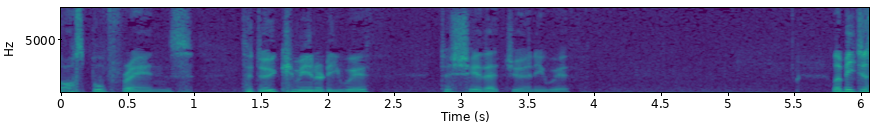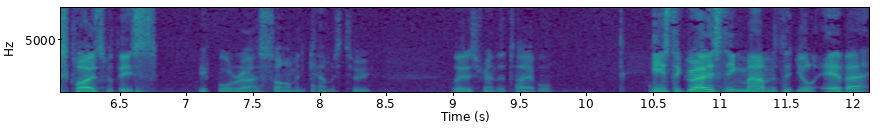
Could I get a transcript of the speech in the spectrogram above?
gospel friends to do community with, to share that journey with. Let me just close with this before uh, Simon comes to lead us around the table. Here's the greatest thing, mums, that you'll ever,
